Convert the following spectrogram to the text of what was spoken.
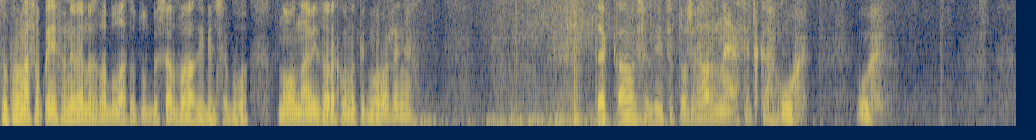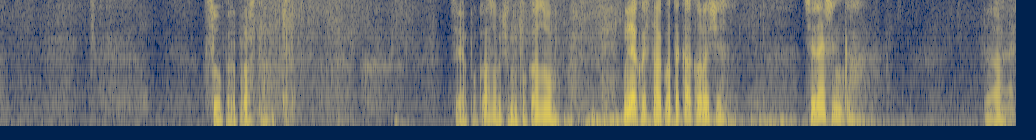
Супер. Вона, щоб, звісно, не вимерзла була, то тут би ще в два рази більше було. Ну, навіть за рахунок підмороження. Така ось, дивіться, теж гарнесечка. Ух. Ух. Супер просто. Це я показував чи не показував. Ну якось так. Отака, коротше, черешенька. Так.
